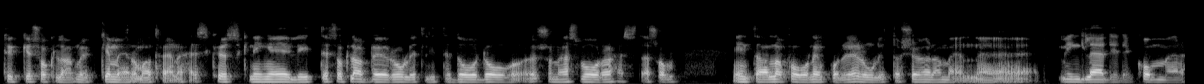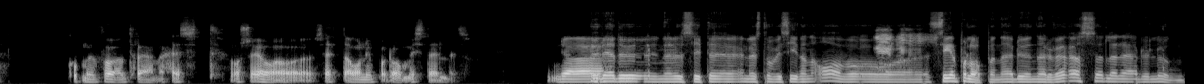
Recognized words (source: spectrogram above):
tycker såklart mycket mer om att träna hästkuskning. är ju lite såklart det är roligt lite då och då. Sådana här svåra hästar som inte alla får ordning på. Det är roligt att köra men eh, min glädje det kommer, kommer för att träna häst och så sätta ordning på dem istället. Ja. Hur är du när du sitter eller står vid sidan av och ser på loppen? Är du nervös eller är du lugn?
